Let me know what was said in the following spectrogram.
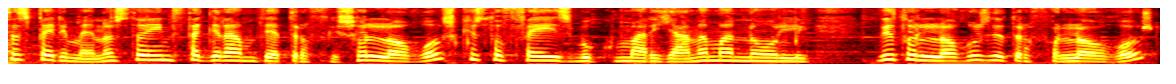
Σας περιμένω στο Instagram Διατροφής ο Λόγος και στο Facebook Μαριάννα Μανώλη Διαιτολόγος Διατροφολόγος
